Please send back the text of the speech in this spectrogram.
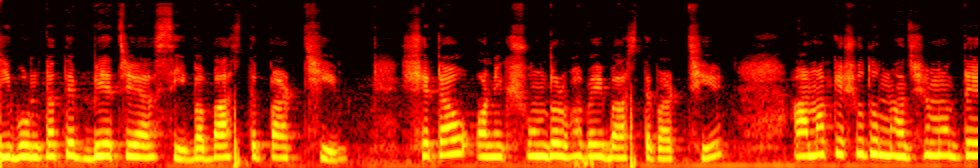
জীবনটাতে বেঁচে আছি বা বাঁচতে পারছি, সেটাও অনেক সুন্দরভাবেই বাঁচতে পারছি। আমাকে শুধু মাঝে মধ্যে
